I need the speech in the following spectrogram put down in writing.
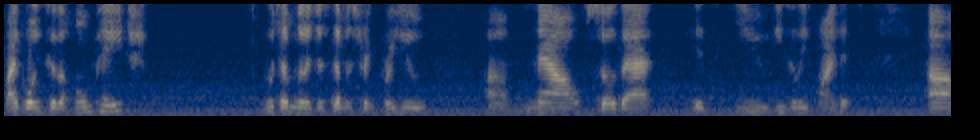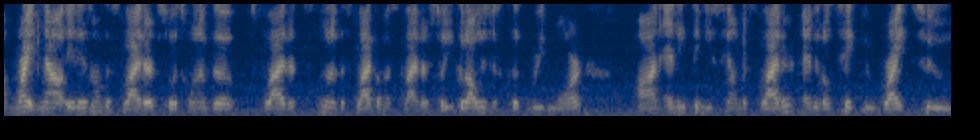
by going to the home page, which I'm going to just demonstrate for you um, now so that it's you easily find it. Um, right now it is on the slider, so it's one of the sliders, one of the slides on the slider. So you could always just click read more on anything you see on the slider, and it'll take you right to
